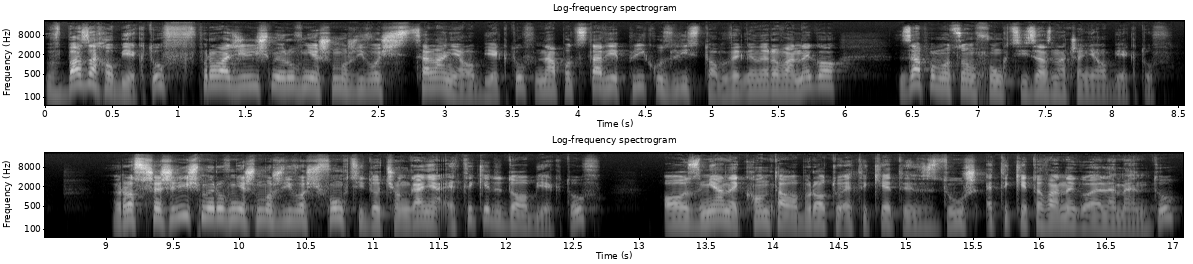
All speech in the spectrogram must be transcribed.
W bazach obiektów wprowadziliśmy również możliwość scalania obiektów na podstawie pliku z listą wygenerowanego za pomocą funkcji zaznaczenia obiektów. Rozszerzyliśmy również możliwość funkcji dociągania etykiet do obiektów o zmianę kąta obrotu etykiety wzdłuż etykietowanego elementu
